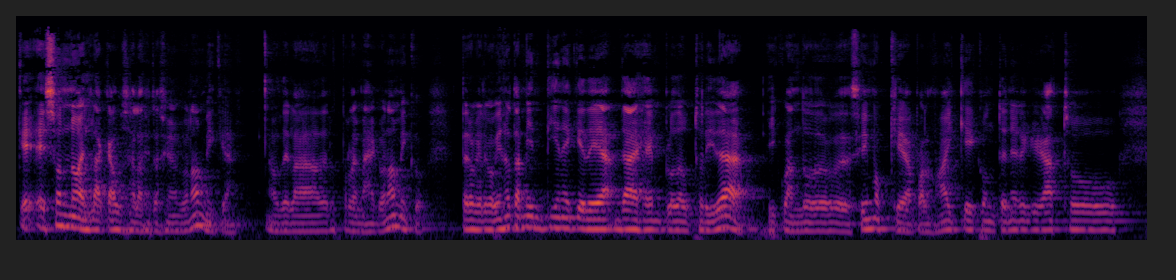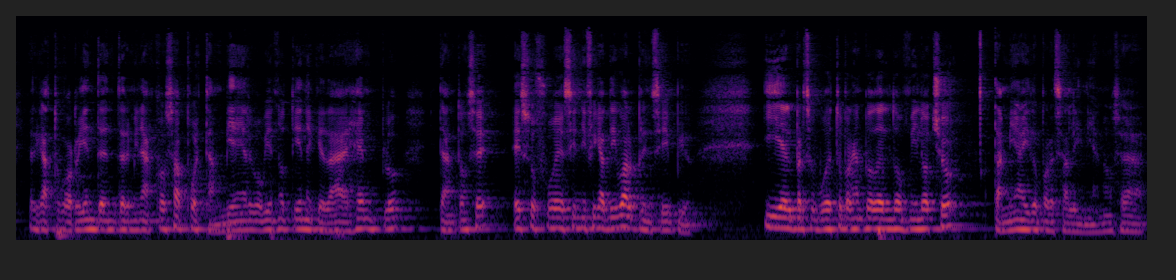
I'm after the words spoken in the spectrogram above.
que eso no es la causa de la situación económica o de, la, de los problemas económicos, pero que el gobierno también tiene que dar ejemplo de autoridad y cuando decimos que pues, hay que contener el gasto el gasto corriente en determinadas cosas, pues también el gobierno tiene que dar ejemplo entonces, eso fue significativo al principio. Y el presupuesto, por ejemplo, del 2008 también ha ido por esa línea, ¿no? O sea,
